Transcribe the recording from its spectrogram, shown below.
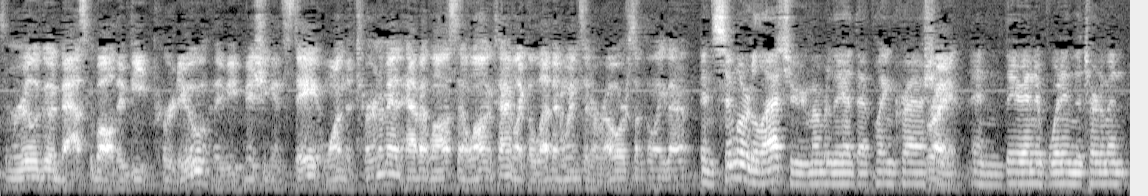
some really good basketball. They beat Purdue, they beat Michigan State, won the tournament, haven't lost in a long time, like 11 wins in a row or something like that. and similar to last year, remember they had that plane crash, Right. And, and they ended up winning the tournament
